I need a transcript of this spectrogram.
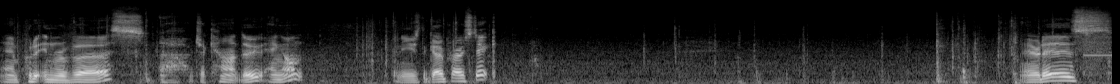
and put it in reverse, uh, which I can't do, hang on. I'm gonna use the GoPro stick. There it is.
